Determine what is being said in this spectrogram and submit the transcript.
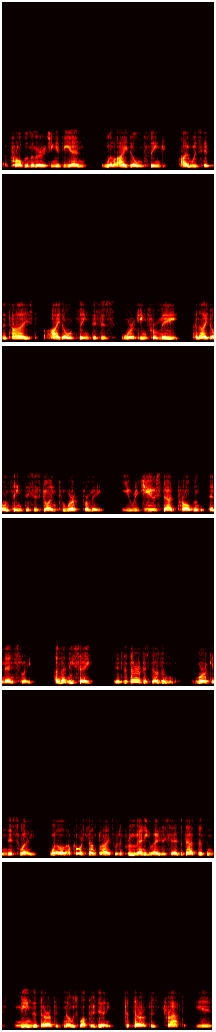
uh, problem emerging at the end. Well, I don't think I was hypnotized. I don't think this is working for me. And I don't think this is going to work for me. You reduce that problem immensely. And let me say, if the therapist doesn't work in this way, well, of course, some clients will improve anyway, as I said, but that doesn't mean the therapist knows what they're doing. The therapist trap is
